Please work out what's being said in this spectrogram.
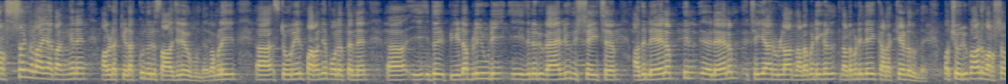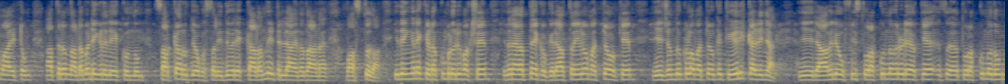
വർഷങ്ങളായി അതങ്ങനെ അവിടെ കിടക്കുന്നൊരു സാഹചര്യവുമുണ്ട്. നമ്മൾ ഈ സ്റ്റോറിയിൽ പറഞ്ഞ പോലെ തന്നെ ഇത് പി ഡബ്ല്യു ഡി ഇതിനൊരു വാല്യൂ നിശ്ചയിച്ച് അത് ലേലത്തിൽ ലേലം ചെയ്യാനുള്ള നടപടികൾ നടപടിയിലേക്ക് കടക്കേണ്ടതുണ്ട്. പക്ഷെ ഒരുപാട് വർഷമായിട്ടും അത്തരം നടപടികളിലേക്കൊന്നും സർക്കാർ സർക്കാർ ഉദ്യോഗസ്ഥർ ഇതുവരെ കടന്നിട്ടില്ല എന്നതാണ് വസ്തുത. ഇതെങ്ങനെ കിടക്കുമ്പോൾ ഒരു പക്ഷേ ഇതിനകത്തേക്കൊക്കെ രാത്രിയിലോ മറ്റോ ഒക്കെ ഈ ജന്തുക്കളോ മറ്റോ ഒക്കെ കയറിക്കഴിഞ്ഞാൽ ഈ രാവിലെ ഓഫീസ് തുറക്കുന്നവരുടെയൊക്കെ തുറക്കുന്നതും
